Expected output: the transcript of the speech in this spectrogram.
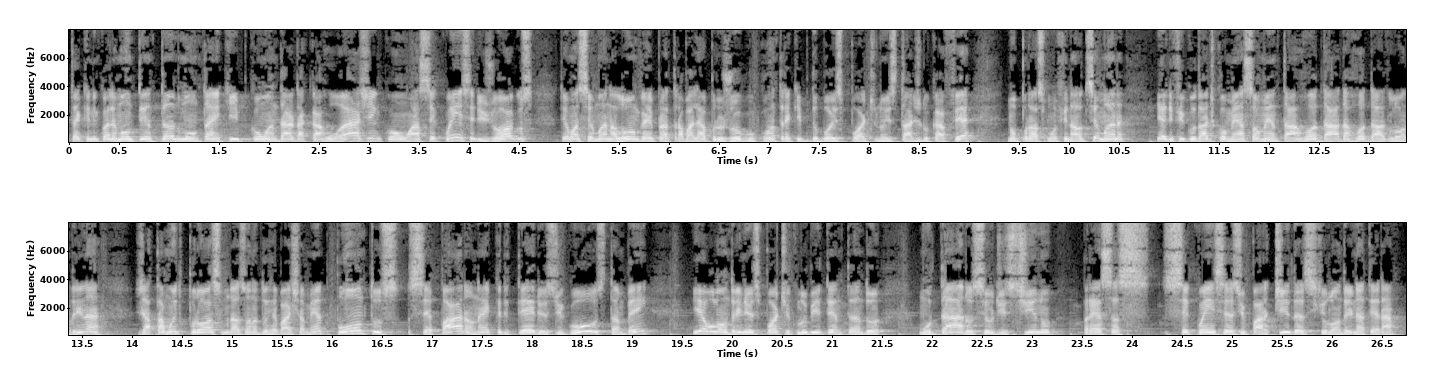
Técnico alemão tentando montar a equipe com o andar da carruagem, com a sequência de jogos. Tem uma semana longa aí para trabalhar para o jogo contra a equipe do Boa Esporte no Estádio do Café no próximo final de semana. E a dificuldade começa a aumentar rodada a rodada. Londrina já está muito próximo da zona do rebaixamento, pontos separam, né? Critérios de gols também e é o Londrina Esporte Clube tentando mudar o seu destino para essas sequências de partidas que o Londrina terá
